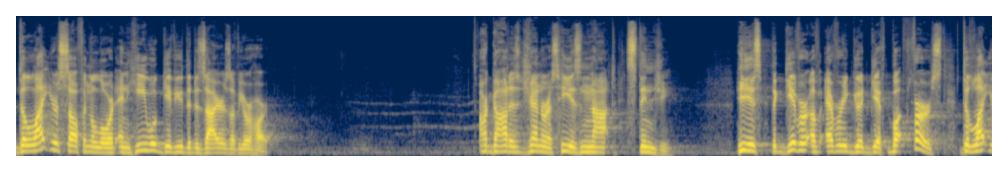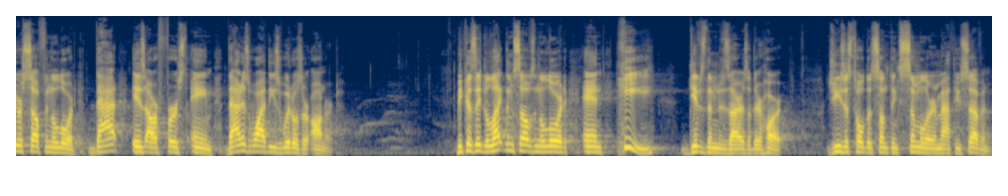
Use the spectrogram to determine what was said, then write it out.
Delight yourself in the Lord, and he will give you the desires of your heart. Our God is generous, he is not stingy. He is the giver of every good gift. But first, delight yourself in the Lord. That is our first aim. That is why these widows are honored. Because they delight themselves in the Lord, and He gives them the desires of their heart. Jesus told us something similar in Matthew 7.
